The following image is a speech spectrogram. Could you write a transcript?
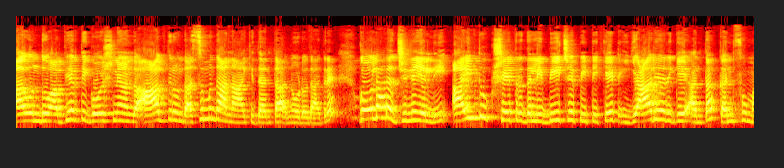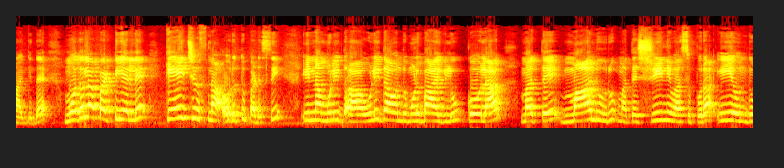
ಆ ಒಂದು ಅಭ್ಯರ್ಥಿ ಘೋಷಣೆ ಒಂದು ಆಗದಿರೋ ಒಂದು ಅಸಮಾಧಾನ ಆಗಿದೆ ಅಂತ ನೋಡೋದಾದ್ರೆ ಕೋಲಾರ ಜಿಲ್ಲೆಯಲ್ಲಿ ಐದು ಕ್ಷೇತ್ರದಲ್ಲಿ ಬಿಜೆಪಿ ಟಿಕೆಟ್ ಯಾರ್ಯಾರಿಗೆ ಅಂತ ಕನ್ಫರ್ಮ್ ಆಗಿದೆ. ಮೊದಲ ಪಟ್ಟಿಯಲ್ಲೇ ಕೆಜಿಎಫ್ನ ಹೊರತುಪಡಿಸಿ ಇನ್ನು ಮುಳಿದ ಉಳಿದ ಒಂದು ಮುಳಬಾಗಿಲು ಕೋಲಾರ್ ಮತ್ತೆ ಮಾಲೂರು ಮತ್ತೆ ಶ್ರೀನಿವಾಸಪುರ ಈ ಒಂದು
